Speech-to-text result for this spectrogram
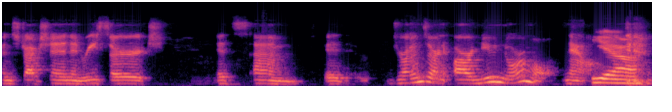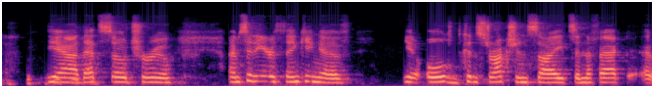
construction and research. It's um, it, drones are our new normal now. Yeah, yeah, that's so true. I'm sitting here thinking of you know old construction sites and the fact uh,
